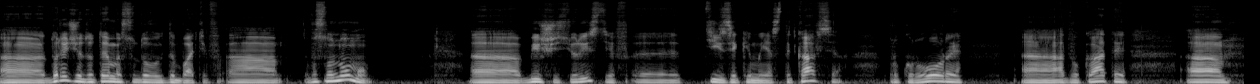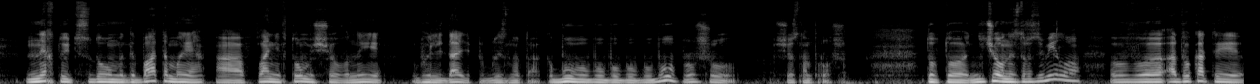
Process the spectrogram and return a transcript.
Е, До речі, до теми судових дебатів. Е, В основному е, більшість юристів, ті, з якими я стикався, прокурори, адвокати, нехтують судовими дебатами в плані в тому, що вони виглядають приблизно так: бу-бу-бу-бу-бу-бу, прошу, щось там прошу. Тобто нічого не зрозуміло. В адвокати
